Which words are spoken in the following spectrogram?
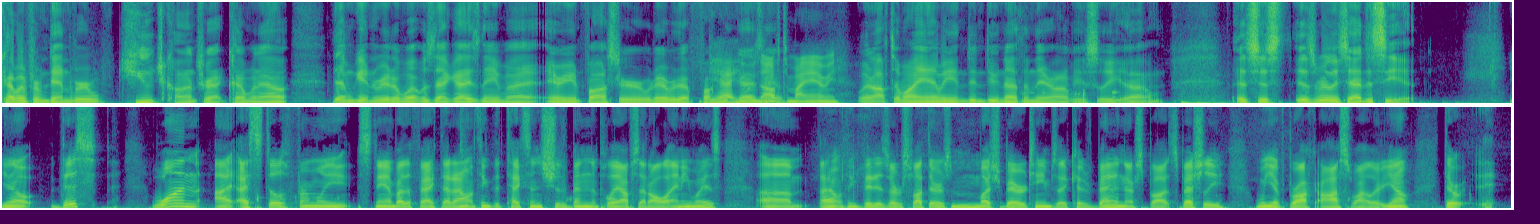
coming from Denver, huge contract coming out, them getting rid of what was that guy's name, uh, Arian Foster or whatever that fucking yeah, he guy's went off to Miami. went off to Miami and didn't do nothing there. Obviously, um, it's just it's really sad to see it. You know, this one, I, I still firmly stand by the fact that I don't think the Texans should have been in the playoffs at all, anyways. Um, I don't think they deserve a spot. There's much better teams that could have been in their spot, especially when you have Brock Osweiler. You know, there,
